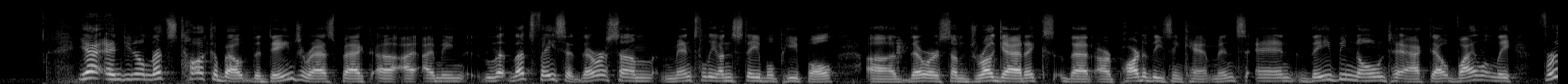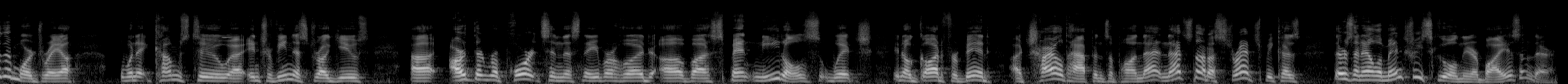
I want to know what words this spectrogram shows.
Yeah, and you know, let's talk about the danger aspect. Uh, I, I, mean, let, us face it, there are some mentally unstable people, uh, there are some drug addicts that are part of these encampments, and they've been known to act out violently. Furthermore, Drea, when it comes to uh, intravenous drug use, uh, are there reports in this neighborhood of uh, spent needles, which, you know, God forbid, a child happens upon that? And that's not a stretch because there's an elementary school nearby, isn't there?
